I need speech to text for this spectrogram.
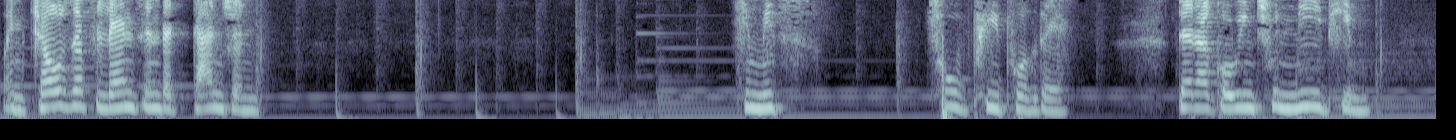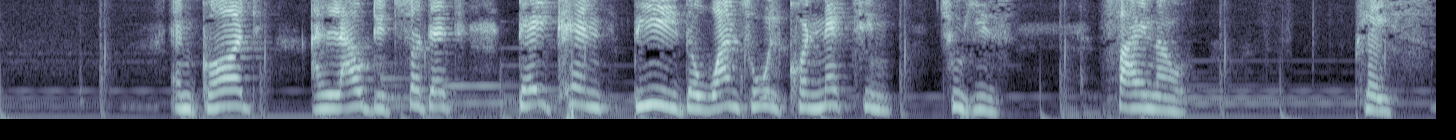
When Joseph lands in the dungeon, he meets two people there that are going to need him. And God allowed it so that they can be the ones who will connect him to his final place.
